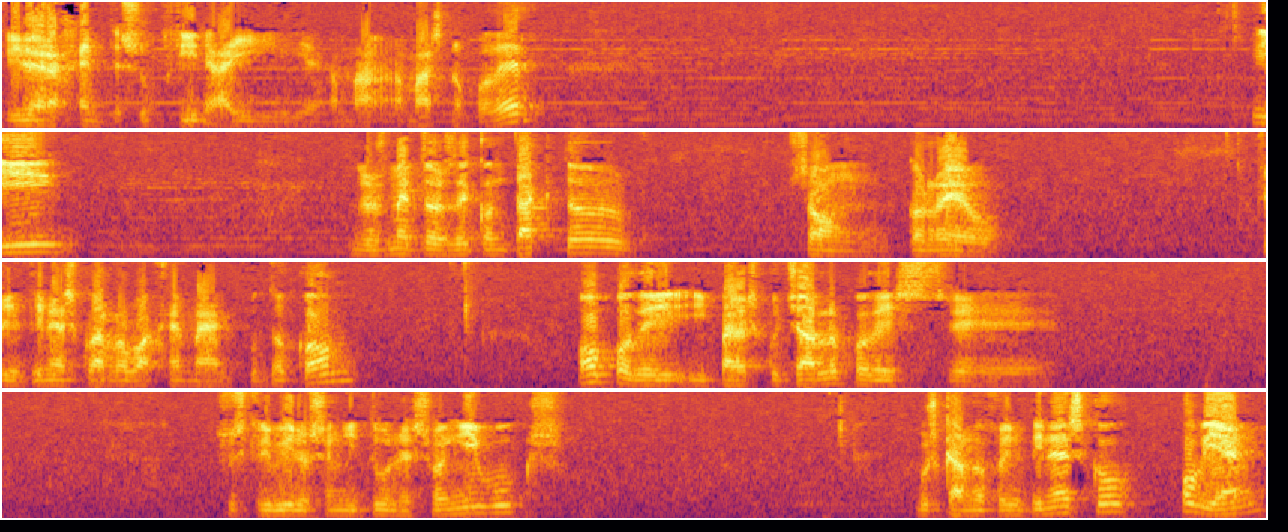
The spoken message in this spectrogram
Y ver a gente sufrir ahí a más no poder. Y los métodos de contacto son correo filipinesco.gmail.com o podéis, y para escucharlo podéis eh, suscribiros en iTunes o en ebooks buscando Folletinesco o bien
